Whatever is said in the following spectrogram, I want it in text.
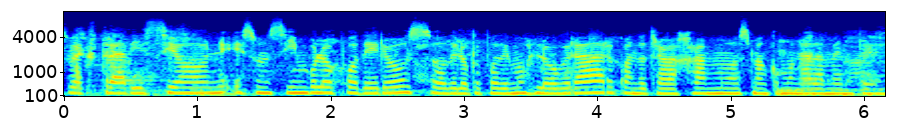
Su extradición es un símbolo poderoso de lo que podemos lograr cuando trabajamos mancomunadamente.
